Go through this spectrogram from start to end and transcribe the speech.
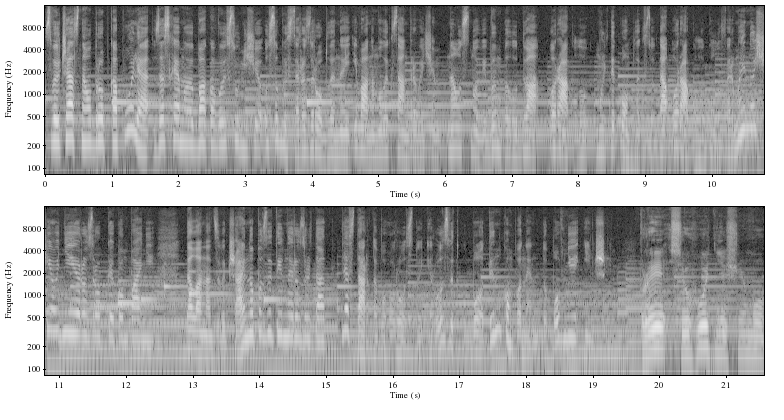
Своєчасна обробка поля за схемою бакової суміші, особисто розробленої Іваном Олександровичем на основі вимпелу 2 оракулу мультикомплексу та оракулу колофермину ще однієї розробки компанії, дала надзвичайно позитивний результат для стартового росту і розвитку, бо один компонент доповнює інший. При сьогоднішньому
